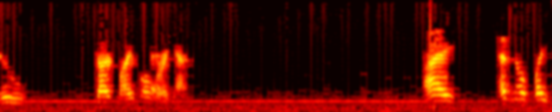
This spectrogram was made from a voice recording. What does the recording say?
to start life over again. I had no place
